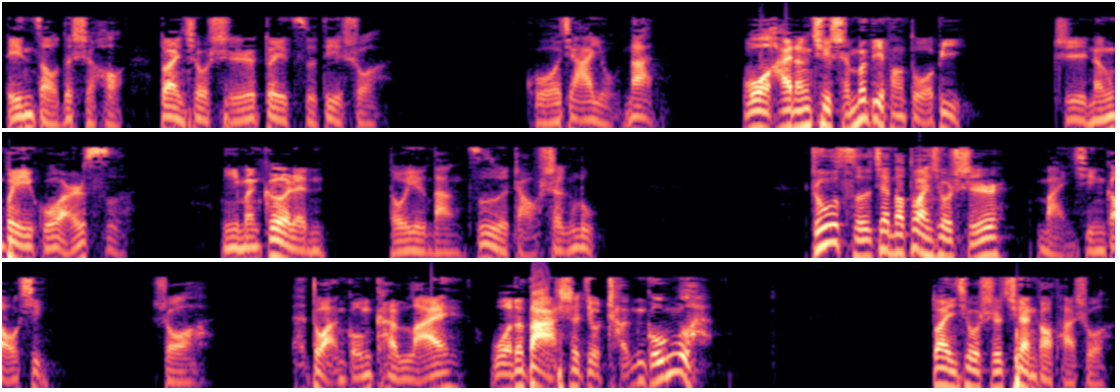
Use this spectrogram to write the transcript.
临走的时候，段秀实对子弟说：“国家有难。”我还能去什么地方躲避？只能为国而死。你们个人都应当自找生路。朱此见到段秀实，满心高兴，说：“段公肯来，我的大事就成功了。”段秀实劝告他说：“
